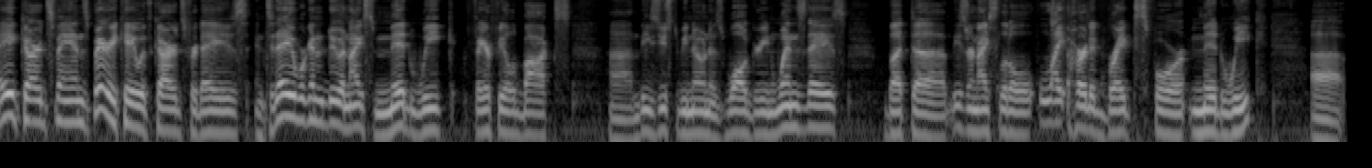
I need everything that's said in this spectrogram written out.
Hey Cards fans, Barry K with Cards for Daze, and today we're going to do a nice midweek Fairfield box. Uh, these used to be known as Walgreen Wednesdays, but uh, these are nice little light-hearted breaks for midweek. Uh,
